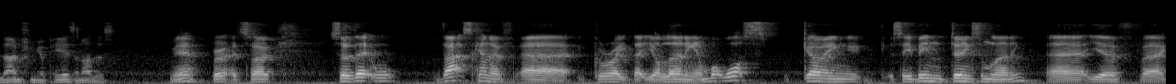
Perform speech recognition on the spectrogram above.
learn from your peers and others. Yeah, brilliant. So, so that that's kind of uh, great that you're learning. And what what's going? So you've been doing some learning. Uh, you've uh,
